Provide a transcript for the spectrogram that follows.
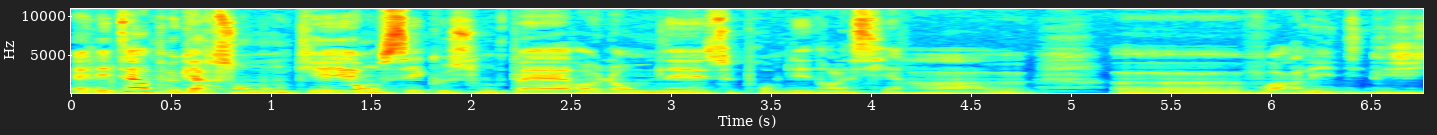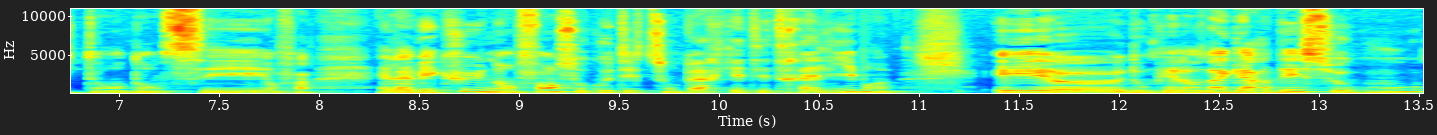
Elle était un peu garçon manqué. On sait que son père l'emmenait se promener dans la Sierra, euh, euh, voir les, gitans danser. Enfin, elle a vécu une enfance aux côtés de son père qui était très libre. Et euh, donc, elle en a gardé ce goût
